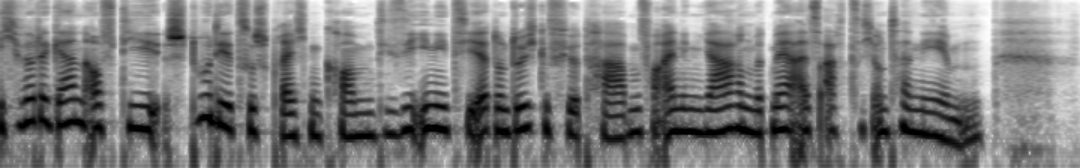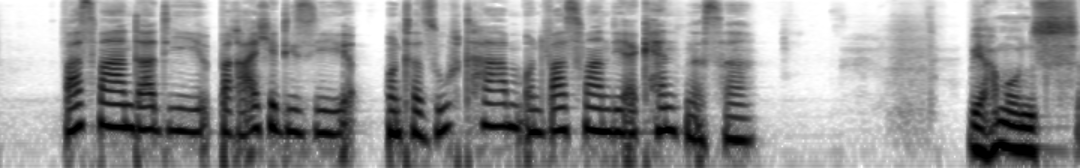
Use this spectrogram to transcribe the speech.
Ich würde gern auf die Studie zu sprechen kommen, die Sie initiiert und durchgeführt haben vor einigen Jahren mit mehr als 80 Unternehmen. Was waren da die Bereiche, die Sie untersucht haben und was waren die Erkenntnisse? Wir haben uns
